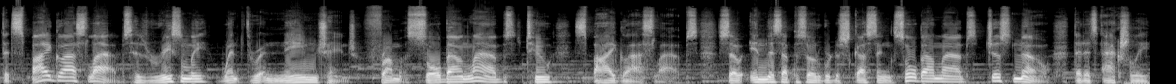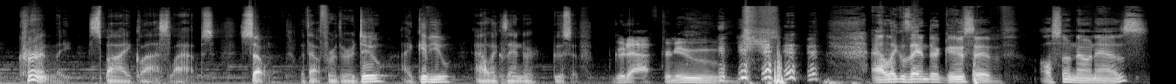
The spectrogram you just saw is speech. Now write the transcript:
that Spyglass Labs has recently went through a name change from Soulbound Labs to Spyglass Labs. So in this episode, we're discussing Soulbound Labs. Just know that it's actually currently Spyglass Labs. So without further ado, I give you Alexander Gusev. Good afternoon. Alexander Gusev, also known as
